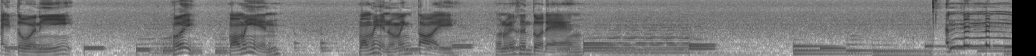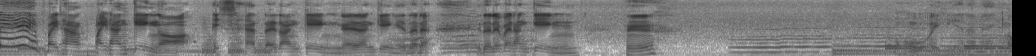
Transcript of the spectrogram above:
ไอตัวนี้ เฮ้ย มองไม่เห็น มองไม่เห็นว่าแม่งต่อย มันไม่ขึ้นตัวแดง ไปทางไปทางเก่งเหรอไอสัตว์ไปทางเก่งไงทางเก่งไอตัวเนี้ยไอตัวเนี้ยไปทางเก่งเฮ้โอ้โหไอ้เฮียอะแม่งหล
